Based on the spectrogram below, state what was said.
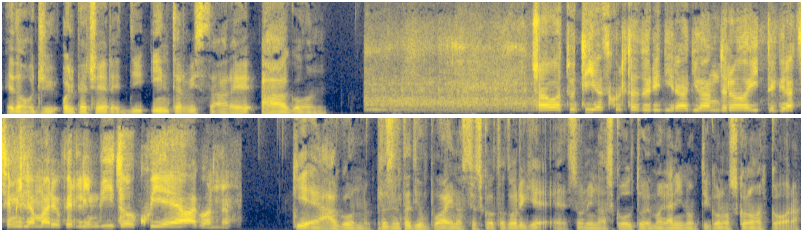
ed oggi ho il piacere di intervistare Agon. Ciao a tutti gli ascoltatori di Radio Android, grazie mille a Mario per l'invito, qui è Agon. Chi è Agon? Presentati un po' ai nostri ascoltatori che eh, sono in ascolto e magari non ti conoscono ancora.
